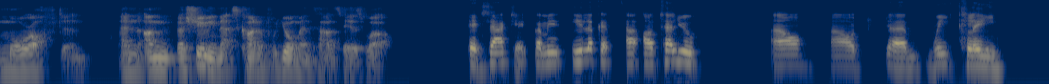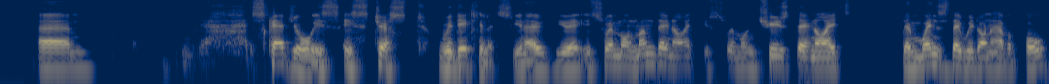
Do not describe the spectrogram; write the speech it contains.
more often. And I'm assuming that's kind of your mentality as well. Exactly. I mean, you look at, I'll tell you our, our um, weekly um, schedule is is just ridiculous. You know, you, you, swim on Monday night, you swim on Tuesday night, then Wednesday we don't have a pool,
